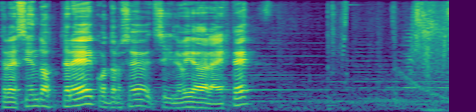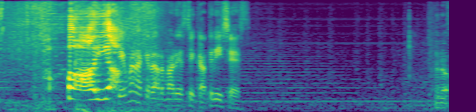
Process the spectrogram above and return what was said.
303, 400. Sí, le voy a dar a este. ¡Ay, ya! Te van a quedar varias cicatrices. Pero.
